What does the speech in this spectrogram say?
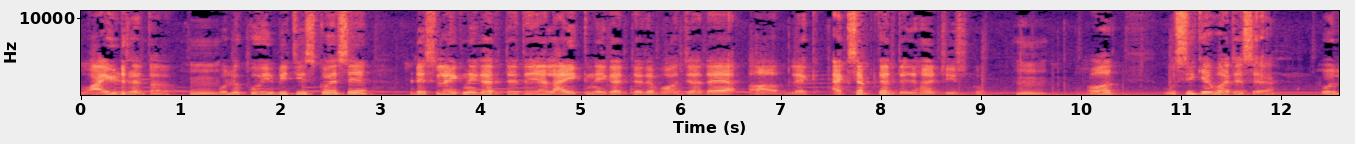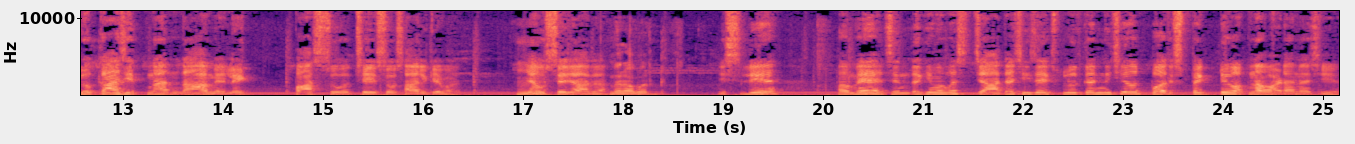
वाइड रहता था। हम्म। वो लोग कोई भी चीज़ को ऐसे डिसलाइक नहीं करते थे या लाइक नहीं करते थे बहुत ज़्यादा या लाइक एक्सेप्ट करते थे हर चीज़ को। हम्म। और उसी के वजह से वो लोग का आज इतना नाम है लाइक पाँच सौ छह सौ साल के बाद या उससे ज़्यादा। बराबर। इसलिए हमें ज़िंदगी में बस ज़्यादा चीज़ें एक्सप्लोर करनी चाहिए और पर्सपेक्टिव अपना बढ़ाना चाहिए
